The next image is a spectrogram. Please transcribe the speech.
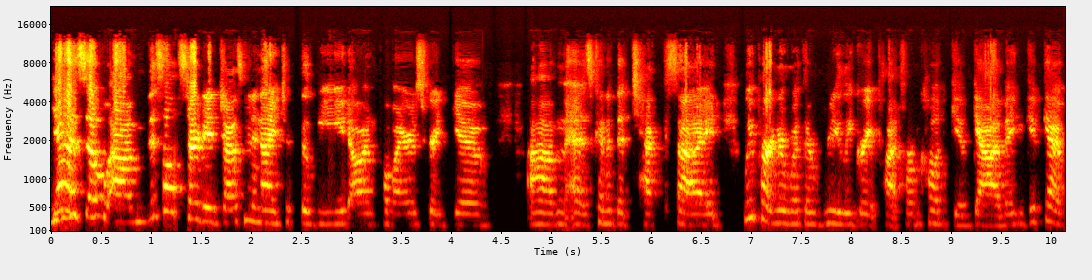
yeah so um, this all started jasmine and i took the lead on palmyra's great give um, as kind of the tech side we partnered with a really great platform called givegab and givegab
